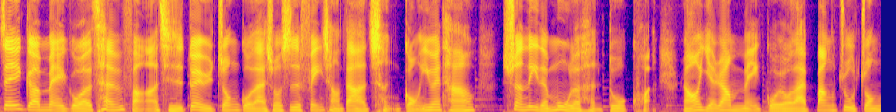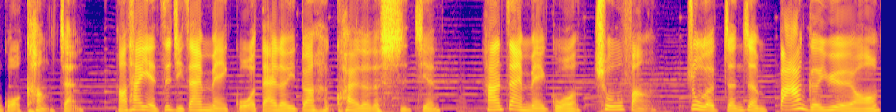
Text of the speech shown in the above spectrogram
这个美国的参访啊，其实对于中国来说是非常大的成功，因为他顺利的募了很多款，然后也让美国有来帮助中国抗战，然后他也自己在美国待了一段很快乐的时间。他在美国出访住了整整八个月哦，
